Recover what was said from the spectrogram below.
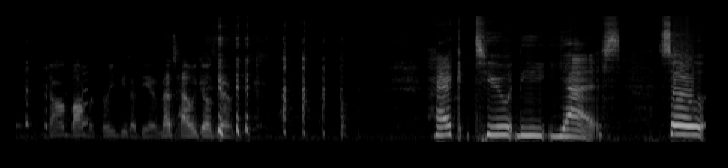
Down bomb with three B's at the end. That's how it goes down. Heck to the yes. So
